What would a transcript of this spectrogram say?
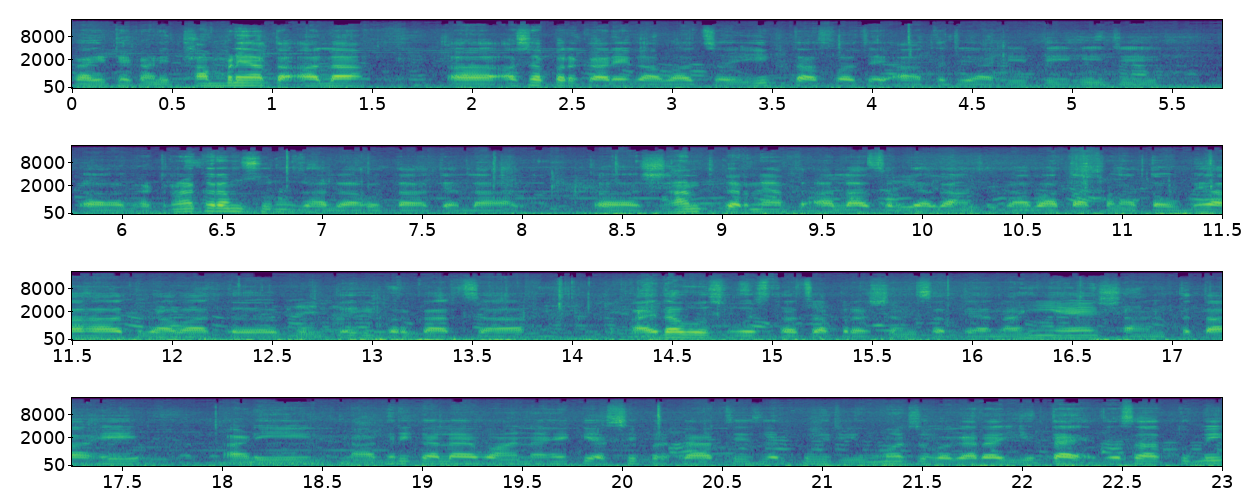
काही ठिकाणी थांबण्यात आला. अशा प्रकारे गावाचं एक तासाचे आत जे आहे ते हे जे घटनाक्रम सुरू झाला होता त्याला शांत करण्यात आला. सध्या गा गावात आपण आता उभे आहात. गावात कोणत्याही प्रकारचा कायदा व सुव्यवस्थाचा प्रश्न सध्या नाही आहे. शांतता आहे. आणि नागरिकाला आव्हान आहे की असे प्रकारचे जर कोणी रिमर्स वगैरे येत आहे जसा तुम्ही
